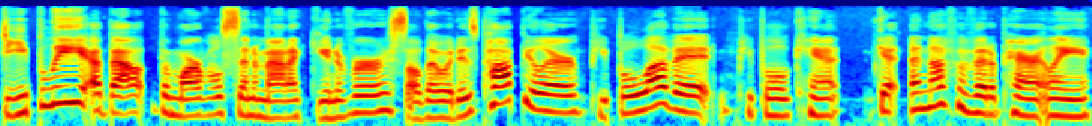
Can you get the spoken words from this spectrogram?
deeply about the Marvel Cinematic Universe, although it is popular. People love it. People can't get enough of it, apparently.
